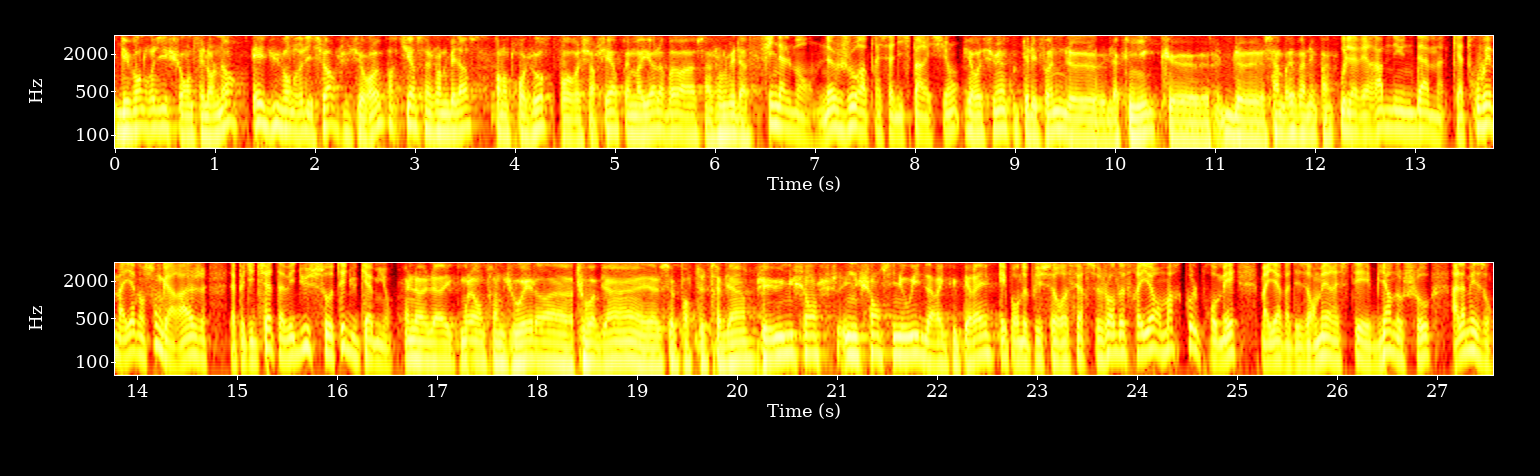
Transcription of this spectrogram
Du vendredi, je suis rentré dans le nord, et du vendredi soir, je suis reparti à Saint-Jean-de-Bédas pendant trois jours pour rechercher après Maya là-bas à Saint-Jean-de-Bédas. Finalement, neuf jours après sa disparition, j'ai reçu un coup de téléphone de la clinique euh, de Saint-Brévin-les-Pins. Où il avait ramené une dame qui a trouvé Maya dans son garage. La petite chatte avait dû sauter du camion. Elle, est avec moi, en train de jouer, là. Tout va bien, et elle se porte très bien. J'ai eu une chance, une chance inouïe de la récupérer. Et pour ne plus se refaire ce genre de frayeur, Marco le promet. Maya va désormais rester bien au chaud à la maison.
